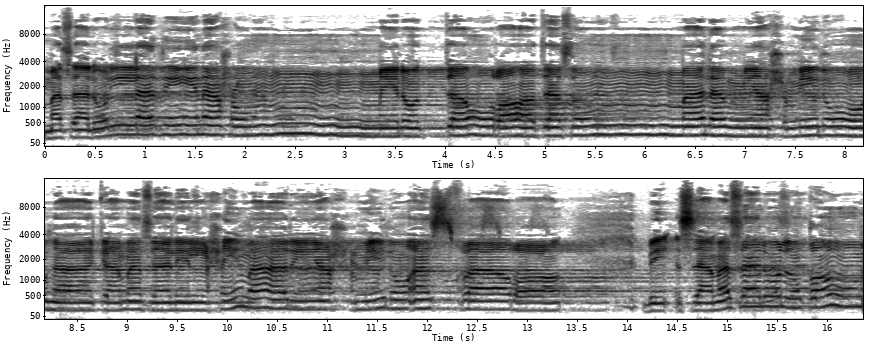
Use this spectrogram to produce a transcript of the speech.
مثل الذين حملوا التوراة ثم لم يحملوها كمثل الحمار يحمل أسفارا. بئس مثل القوم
